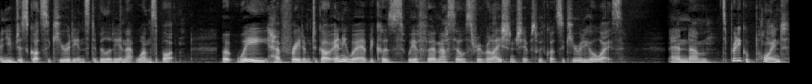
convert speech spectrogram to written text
and you've just got security and stability in that one spot. But we have freedom to go anywhere because we affirm ourselves through relationships. We've got security always. And um, it's a pretty good point,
